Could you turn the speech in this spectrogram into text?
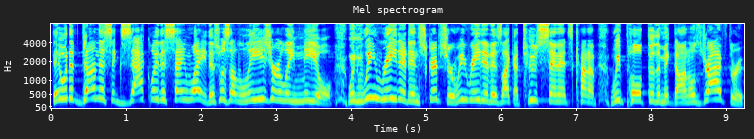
They would have done this exactly the same way. This was a leisurely meal. When we read it in scripture, we read it as like a two sentence kind of, we pulled through the McDonald's drive through.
